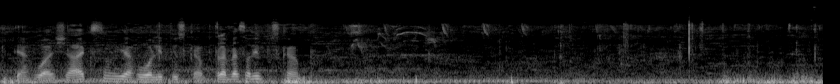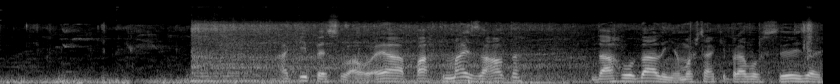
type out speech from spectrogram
que tem a rua Jackson e a rua Olímpio Campos, travessa Olímpio Campos. Aqui pessoal, é a parte mais alta da rodalinha. Vou mostrar aqui para vocês aí,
